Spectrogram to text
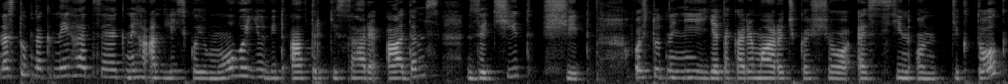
Наступна книга це книга англійською мовою від авторки Сари Адамс The Cheat Sheet. Ось тут на ній є така ремарочка, що as seen on TikTok.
